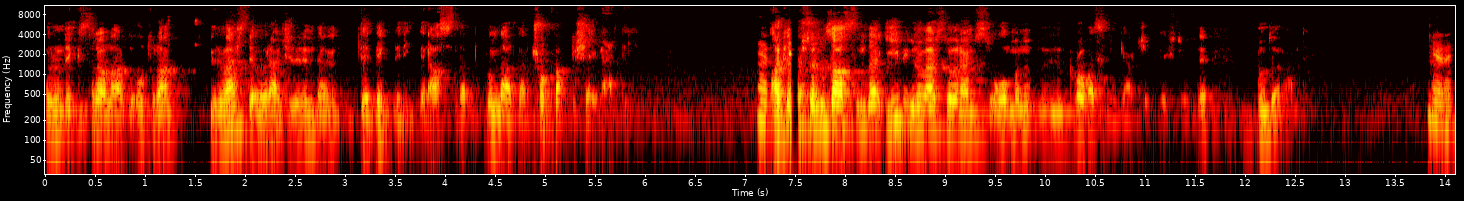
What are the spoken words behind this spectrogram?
önündeki sıralarda oturan üniversite öğrencilerinden de bekledikleri aslında bunlardan çok farklı şeyler değil. Evet. Arkadaşlarımız aslında iyi bir üniversite öğrencisi olmanın e, provasını gerçekleştirdi bu dönemde. Evet.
